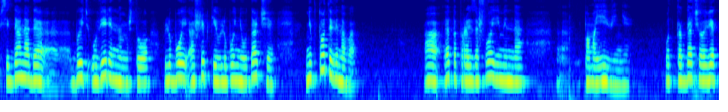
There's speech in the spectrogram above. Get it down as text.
всегда надо э, быть уверенным, что в любой ошибке и в любой неудаче не кто-то виноват, а это произошло именно э, по моей вине. Вот когда человек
